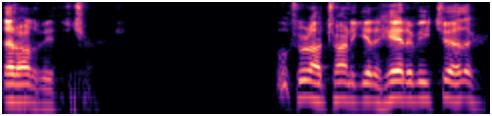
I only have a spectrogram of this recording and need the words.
That ought to be the church. Folks, we're not trying to get ahead of each other.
